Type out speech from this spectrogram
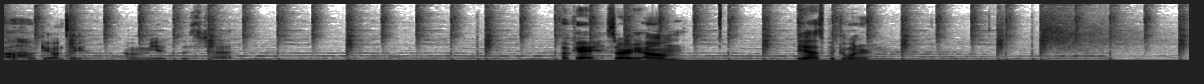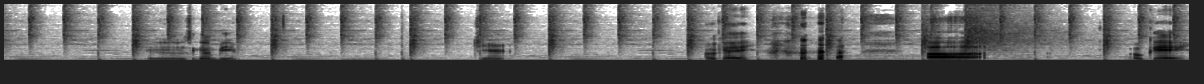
Uh, okay, one second. I'm gonna mute this chat. Okay, sorry. Um, yeah, let's pick the winner. Who's it gonna be? Okay. uh. Okay.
